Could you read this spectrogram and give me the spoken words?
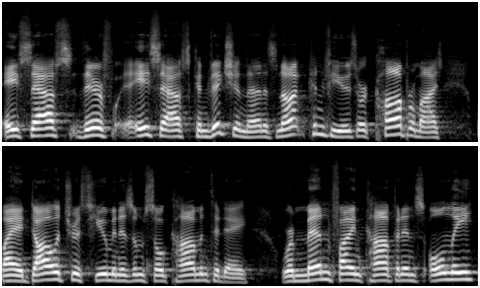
Asaph's, therefore, Asaph's conviction then is not confused or compromised by idolatrous humanism so common today, where men find confidence only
